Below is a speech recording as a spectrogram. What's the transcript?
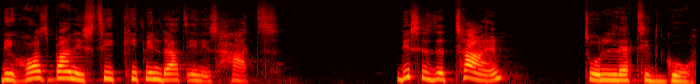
The husband is still keeping that in his heart. This is the time to let it go.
